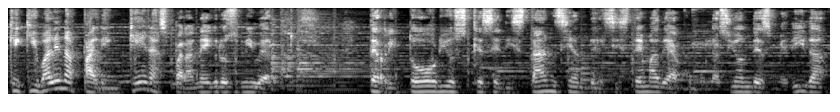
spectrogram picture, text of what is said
que equivalen a palenqueras para negros libertos, territorios que se distancian del sistema de acumulación desmedida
